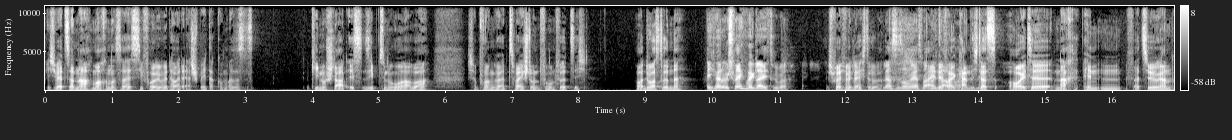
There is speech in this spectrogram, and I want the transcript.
ich werde es dann nachmachen. Das heißt, die Folge wird heute erst später kommen. Also ist, Kinostart ist 17 Uhr, aber ich habe vorhin gehört 2 Stunden 45. Aber du warst drin, ne? Ich werd, sprechen wir gleich drüber. Sprechen wir gleich drüber. Lass uns auch erstmal eins Auf jeden Fall kann sich das heute nach hinten verzögern,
